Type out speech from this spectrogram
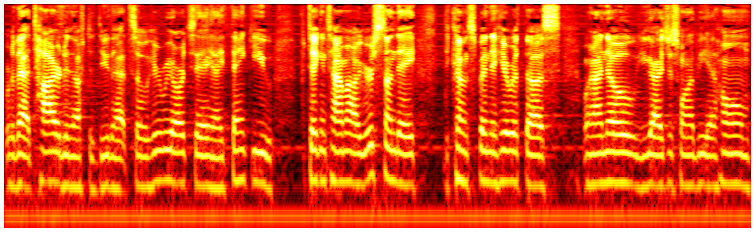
were that tired enough to do that. So here we are today, and I thank you for taking time out of your Sunday to come spend it here with us. When I know you guys just want to be at home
